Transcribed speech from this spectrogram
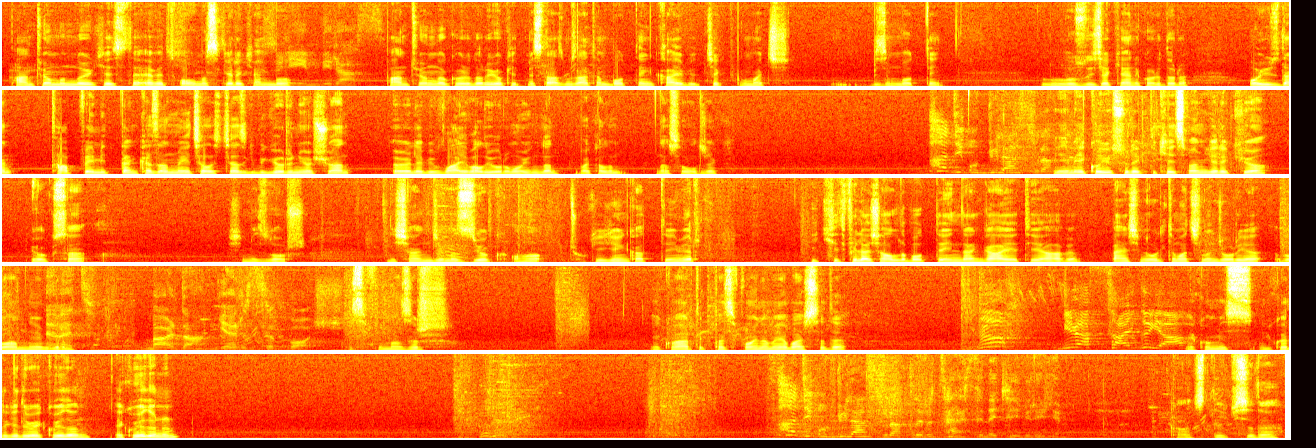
Pantheon Mundo'yu kesti. Evet olması gereken bu. Pantheon'la koridoru yok etmesi lazım. Zaten bot lane kaybedecek bu maç. Bizim bot lane. Luzlayacak yani koridoru. O yüzden top ve midden kazanmaya çalışacağız gibi görünüyor. Şu an öyle bir vibe alıyorum oyundan. Bakalım nasıl olacak. Benim Eko'yu sürekli kesmem gerekiyor. Yoksa işimiz zor. Nişancımız yok. Aha çok iyi gank attı Emir. İki flash aldı bot lane'den. Gayet iyi abi. Ben şimdi ultim açılınca oraya roamlayabilirim. Evet. Bardağın yarısı boş. Pasifim hazır. Eko artık pasif oynamaya başladı. Biraz saygı ya. Eko mis yukarı geliyor. Eko'ya dön. Eko'ya dönün. Kaçtı ikisi de.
